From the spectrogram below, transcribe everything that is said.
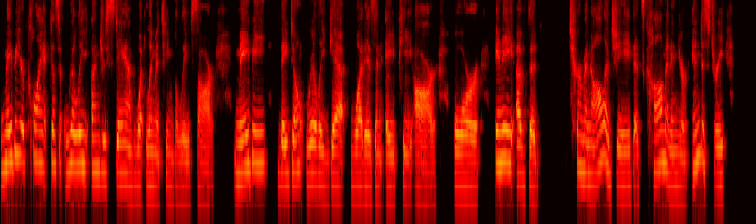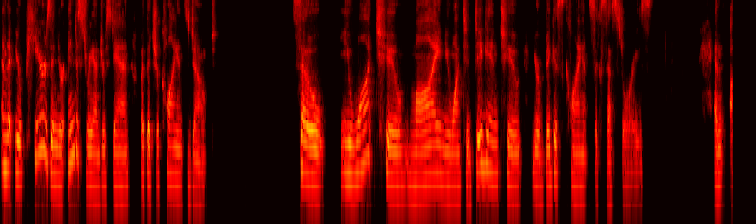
maybe your client doesn't really understand what limiting beliefs are. Maybe they don't really get what is an APR or any of the terminology that's common in your industry and that your peers in your industry understand, but that your clients don't. So you want to mine, you want to dig into your biggest client success stories. And uh,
